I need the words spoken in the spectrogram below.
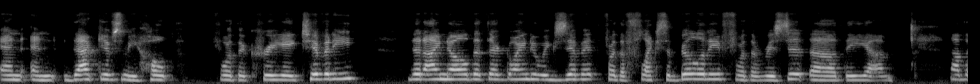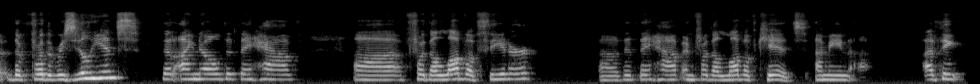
and, and that gives me hope for the creativity that I know that they're going to exhibit, for the flexibility, for the, resi- uh, the, um, the, the, for the resilience that I know that they have, uh, for the love of theater uh, that they have and for the love of kids. I mean, I think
